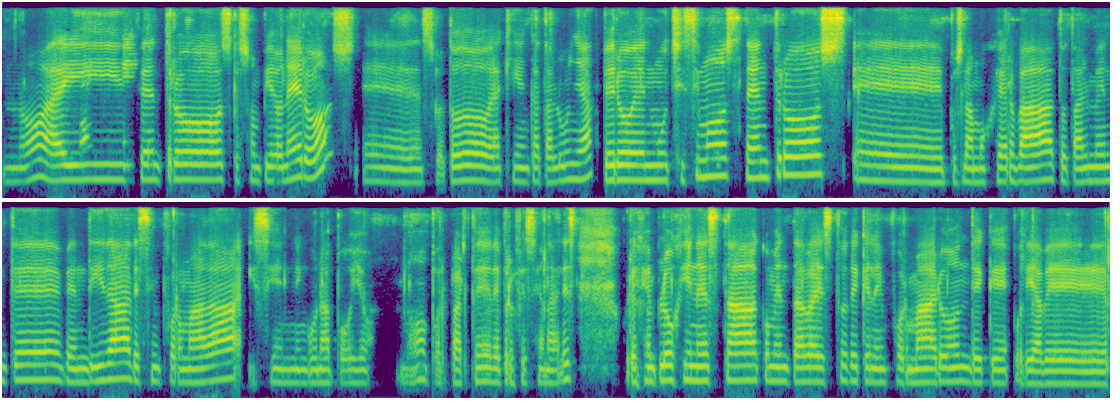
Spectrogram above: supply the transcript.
No, hay centros que son pioneros, eh, sobre todo aquí en Cataluña, pero en muchísimos centros eh, pues la mujer va totalmente vendida, desinformada y sin ningún apoyo. ¿No? por parte de profesionales. Por ejemplo, Ginesta comentaba esto de que le informaron de que podía ver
